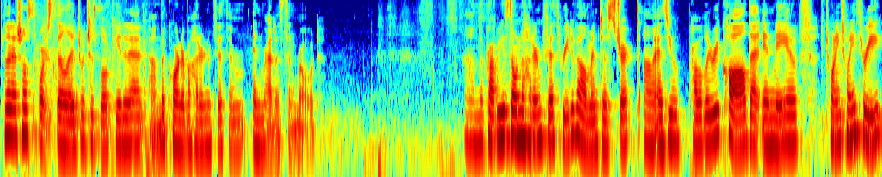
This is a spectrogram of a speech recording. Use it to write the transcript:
for the National Sports Village, which is located at um, the corner of 105th and- and Radisson Road. Um, The property is zoned 105th redevelopment district. Uh, As you probably recall, that in May of 2023,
